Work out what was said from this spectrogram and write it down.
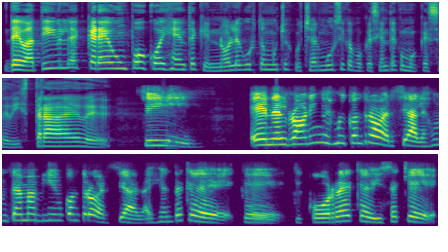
debatible, creo un poco, hay gente que no le gusta mucho escuchar música porque siente como que se distrae de... Sí, en el running es muy controversial, es un tema bien controversial. Hay gente que, que, que corre, que dice que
